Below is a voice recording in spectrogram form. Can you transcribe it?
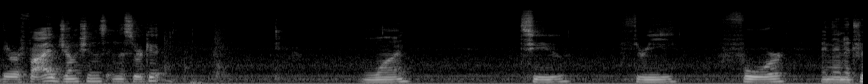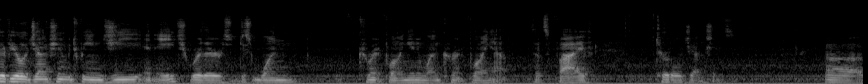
there are five junctions in the circuit. One, two, three, four, and then a trivial junction between G and H where there's just one current flowing in and one current flowing out. So that's five total junctions. Uh,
